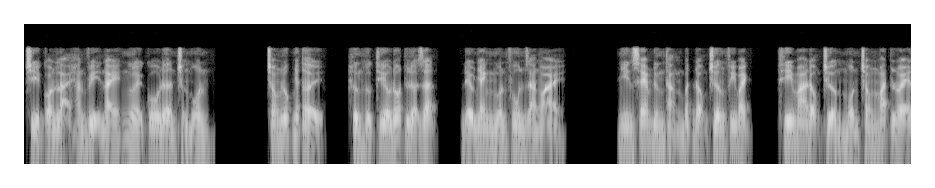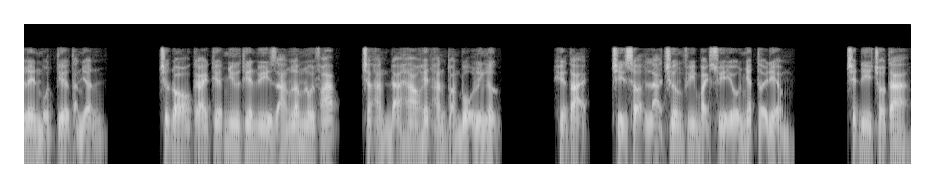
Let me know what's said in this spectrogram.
Chỉ còn lại hắn vị này người cô đơn trưởng môn. Trong lúc nhất thời, hừng hực thiêu đốt lửa giận, đều nhanh muốn phun ra ngoài. Nhìn xem đứng thẳng bất động trương phi bạch, thi ma động trưởng môn trong mắt lóe lên một tia tàn nhẫn. Trước đó cái kia như thiên uy giáng lâm lôi pháp, chắc hẳn đã hao hết hắn toàn bộ linh lực. Hiện tại, chỉ sợ là trương phi bạch suy yếu nhất thời điểm. Chết đi cho ta.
